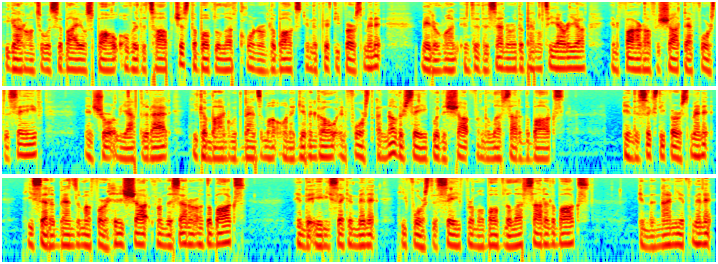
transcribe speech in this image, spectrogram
he got onto a Ceballos ball over the top just above the left corner of the box in the 51st minute, made a run into the center of the penalty area, and fired off a shot that forced a save. And shortly after that, he combined with Benzema on a give and go and forced another save with a shot from the left side of the box. In the 61st minute, he set up Benzema for his shot from the center of the box. In the 82nd minute, he forced a save from above the left side of the box. In the 90th minute,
